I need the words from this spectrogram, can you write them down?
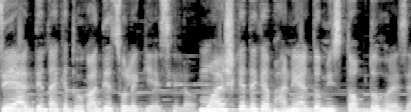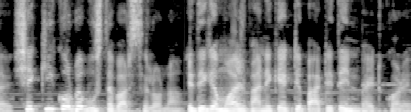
যে একদিন তাকে ধোকা দিয়ে চলে গিয়েছিল। মহেশকে দেখে ভানি একদম স্তব্ধ হয়ে যায়। সে কি করবে বুঝতে পারছিল না। এদিকে মহেশ ভানিকে একটি পার্টিতে ইনভাইট করে।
